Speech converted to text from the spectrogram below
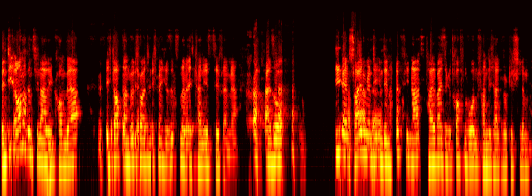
Wenn die auch noch ins Finale gekommen wäre, ich glaube, dann würde ich heute nicht mehr hier sitzen, da wäre ich kein ESC-Fan mehr. Also die Entscheidungen, die in den Halbfinals teilweise getroffen wurden, fand ich halt wirklich schlimm.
